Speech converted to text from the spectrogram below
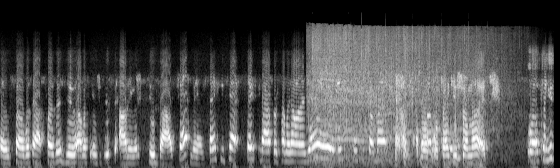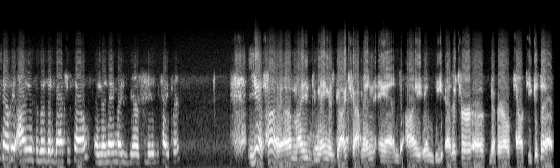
And so, without further ado, I want to introduce the audience to Guy Chapman. Thank you, Chap. Thank you, Guy, for coming on. Yay! Thank you, thank you so much. well, well, thank you so much. Well, can you tell the audience a little bit about yourself and the name of your community paper? Yes, hi. Uh, my name is Guy Chapman, and I am the editor of Navarro County Gazette.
